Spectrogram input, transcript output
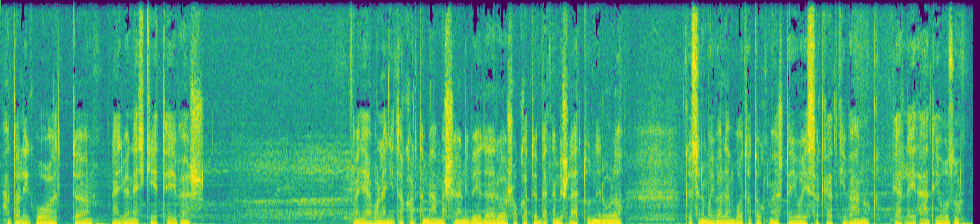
hát alig volt 41-2 éves. Nagyjából ennyit akartam elmesélni Véderről, sokkal többet nem is lehet tudni róla. Köszönöm, hogy velem voltatok ma este, jó éjszakát kívánok, Gerlei Rádiózott.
